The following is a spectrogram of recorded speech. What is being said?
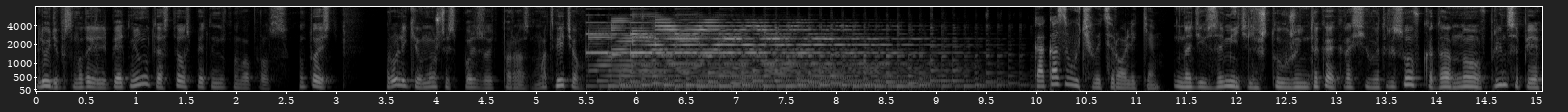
Люди посмотрели 5 минут, и осталось 5 минут на вопрос. Ну, то есть ролики вы можете использовать по-разному. Ответил? Как озвучивать ролики? Надеюсь, заметили, что уже не такая красивая отрисовка, да, но, в принципе,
